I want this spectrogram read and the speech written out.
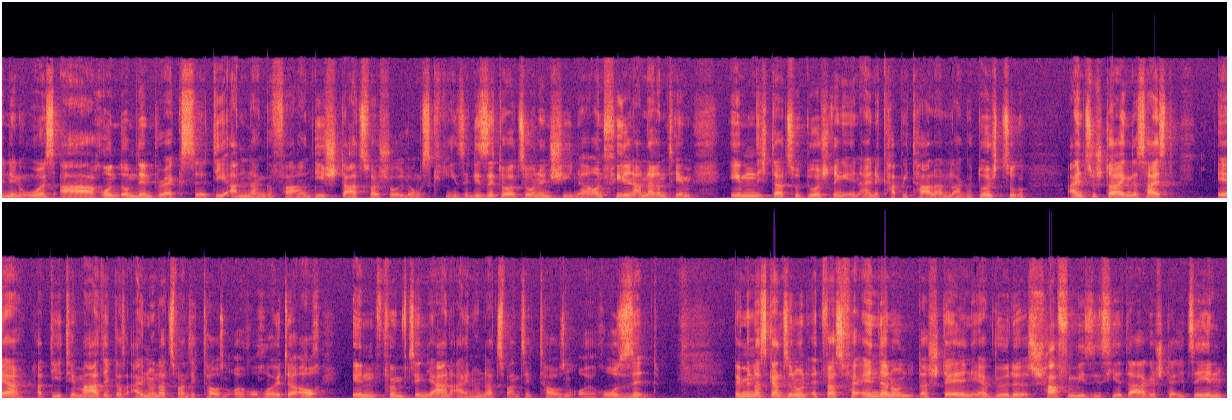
in den USA, rund um den Brexit, die anderen Gefahren, die Staatsverschuldungskrise, die Situation in China und vielen anderen Themen eben nicht dazu durchringen, in eine Kapitalanlage durchzu einzusteigen. Das heißt, er hat die Thematik, dass 120.000 Euro heute auch in 15 Jahren 120.000 Euro sind. Wenn wir das Ganze nun etwas verändern und unterstellen, er würde es schaffen, wie Sie es hier dargestellt sehen,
